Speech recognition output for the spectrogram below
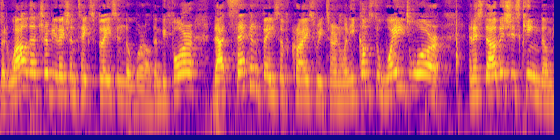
But while that tribulation takes place in the world, and before that second phase of Christ's return, when he comes to wage war and establish his kingdom,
